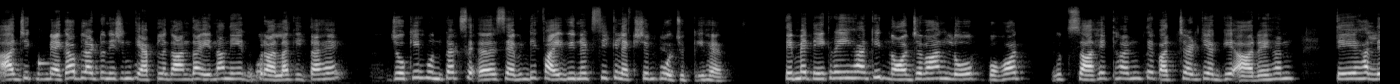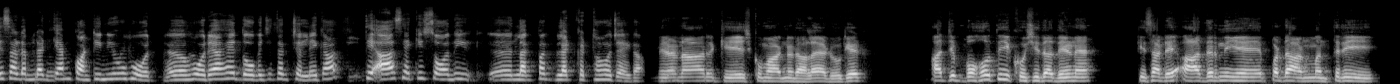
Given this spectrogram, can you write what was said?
ਅੱਜ ਇੱਕ ਮੈਗਾ ਬਲੱਡ ਡੋਨੇਸ਼ਨ ਕੈਂਪ ਲਗਾਉਣ ਦਾ ਇਹਨਾਂ ਨੇ ਉਪਰਾਲਾ ਕੀਤਾ ਹੈ ਜੋ ਕਿ ਹੁਣ ਤੱਕ ਸ- ਅ, 75 ਯੂਨਿਟਸ ਦੀ ਕਲੈਕਸ਼ਨ ਹੋ ਚੁੱਕੀ ਹੈ। ਤੇ ਮੈਂ ਦੇਖ ਰਹੀ ਹਾਂ ਕਿ ਨੌਜਵਾਨ ਲੋਕ ਬਹੁਤ ਉਤਸ਼ਾਹਿਤ ਹਨ ਤੇ ਵੱਧ ਚੜ ਕੇ ਅੱਗੇ ਆ ਰਹੇ ਹਨ ਤੇ ਹੱਲੇ ਸਾਡਾ ਬਲੱਡ ਕੈਂਪ ਕੰਟੀਨਿਊ ਹੋ ਰਿਹਾ ਹੈ 2 ਵਜੇ ਤੱਕ ਚੱਲੇਗਾ ਤੇ ਆਸ ਹੈ ਕਿ 100 ਦੀ ਲਗਭਗ ਬਲੱਡ ਇਕੱਠਾ ਹੋ ਜਾਏਗਾ। ਮੇਰਾ ਨਾਮ ਰਕੇਸ਼ ਕੁਮਾਰ ਨਡਾਲਾ ਐਡਵੋਕੇਟ ਅੱਜ ਬਹੁਤ ਹੀ ਖੁਸ਼ੀ ਦਾ ਦਿਨ ਹੈ ਕਿ ਸਾਡੇ ਆਦਰਨੀय ਪ੍ਰਧਾਨ ਮੰਤਰੀ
